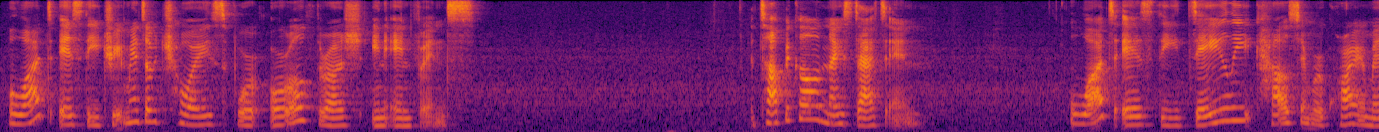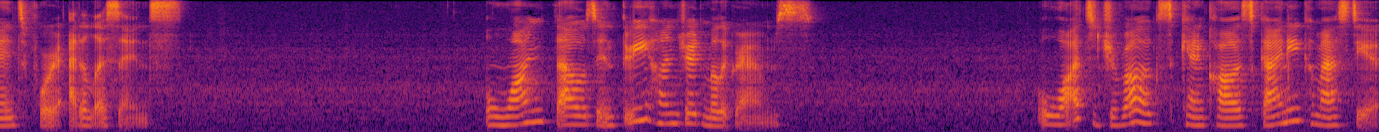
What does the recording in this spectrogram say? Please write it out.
What is the treatment of choice for oral thrush in infants? Topical nystatin. What is the daily calcium requirement for adolescents? 1,300 milligrams. What drugs can cause gynecomastia?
